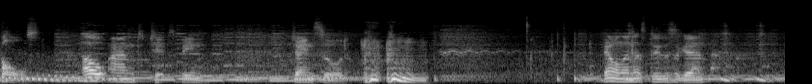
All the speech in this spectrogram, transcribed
Balls. Oh, and Chip's been chainsawed. Come on then, let's do this again.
